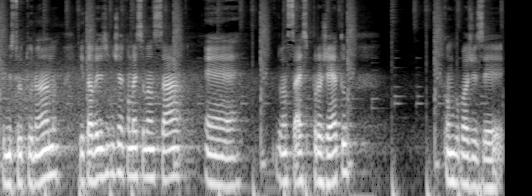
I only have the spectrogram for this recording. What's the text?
estamos estruturando e talvez a gente já comece a lançar, é, lançar esse projeto, como que eu posso dizer,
